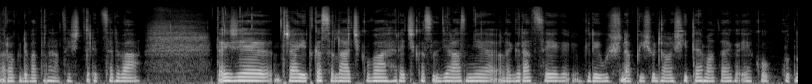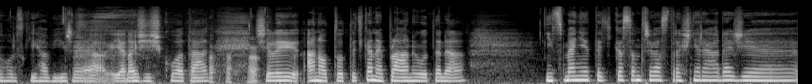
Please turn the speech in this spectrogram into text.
rok 1942. Takže třeba Jitka Sedláčková, herečka, se dělá z mě legraci, kdy už napíšu další témata, jako Kutnohorský havíře a Jana Žižku a tak. Čili ano, to teďka neplánuju teda. Nicméně teďka jsem třeba strašně ráda, že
